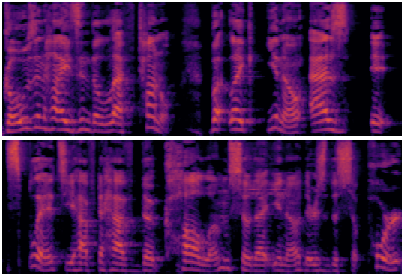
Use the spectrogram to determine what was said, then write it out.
goes and hides in the left tunnel. But, like, you know, as it splits, you have to have the column so that, you know, there's the support.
